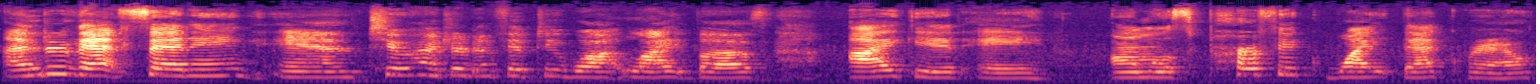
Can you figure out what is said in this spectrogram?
under that setting and 250 watt light bulbs, I get a almost perfect white background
